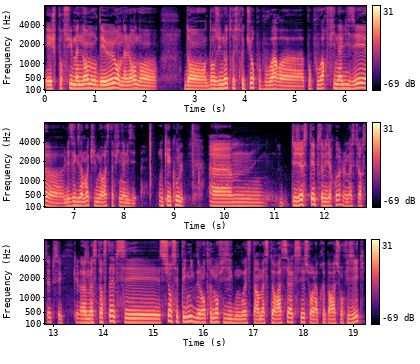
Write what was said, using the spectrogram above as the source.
et je poursuis maintenant mon DE en allant dans dans, dans une autre structure pour pouvoir euh, pour pouvoir finaliser euh, les examens qu'il me reste à finaliser. Ok, cool. Déjà, STEP, ça veut dire quoi Le Master STEP, c'est quel euh, Master STEP, c'est sciences et techniques de l'entraînement physique. Donc ouais, c'était un master assez axé sur la préparation physique,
